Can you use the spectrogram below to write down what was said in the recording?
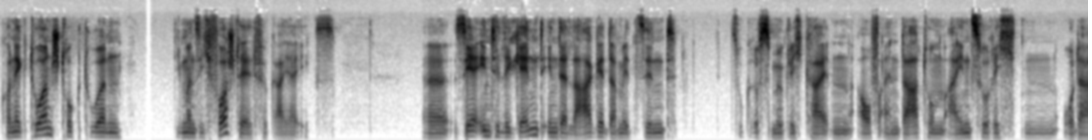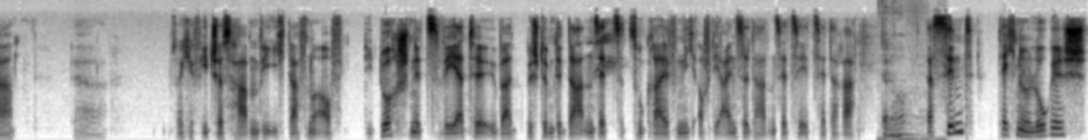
Konnektorenstrukturen, die man sich vorstellt für Gaia X, äh, sehr intelligent in der Lage damit sind, Zugriffsmöglichkeiten auf ein Datum einzurichten oder äh, solche Features haben, wie ich darf nur auf die Durchschnittswerte über bestimmte Datensätze zugreifen, nicht auf die Einzeldatensätze etc. Genau. Das sind technologisch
